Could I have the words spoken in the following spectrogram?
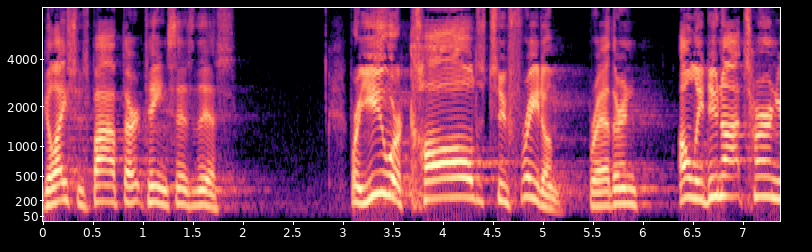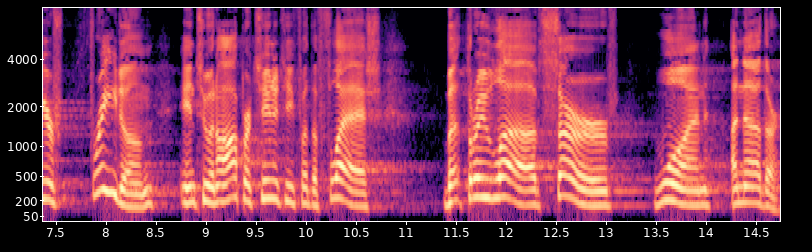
Galatians 5:13 says this: For you were called to freedom, brethren, only do not turn your freedom into an opportunity for the flesh, but through love serve one another.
